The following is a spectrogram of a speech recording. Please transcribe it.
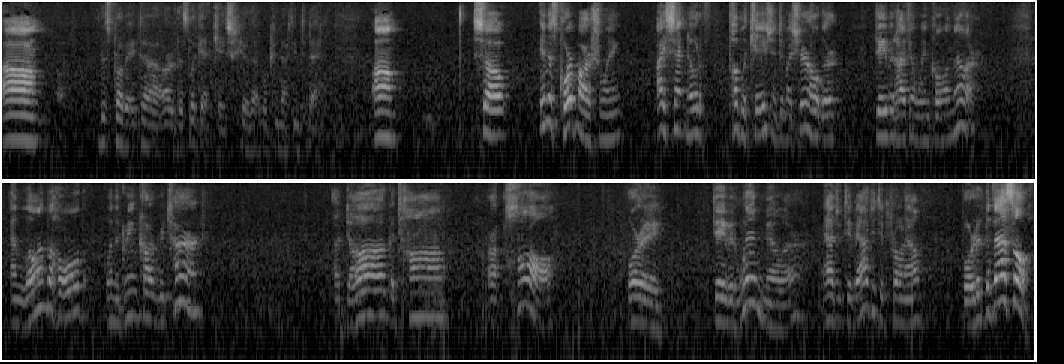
Um, this probate uh, or this Leggett case here that we're conducting today. Um, so, in this court martialing, I sent note of publication to my shareholder, David hyphen Wynn colon Miller. And lo and behold, when the green card returned, a dog, a Tom, or a Paul or a David Wynn Miller, adjective adjective pronoun, boarded the vessel.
